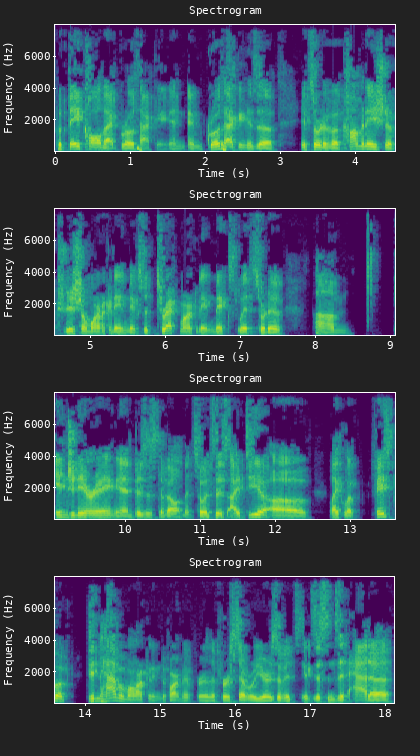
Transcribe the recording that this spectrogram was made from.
what they call that growth hacking, and and growth hacking is a it's sort of a combination of traditional marketing mixed with direct marketing mixed with sort of um, engineering and business development. So it's this idea of like, look, Facebook didn't have a marketing department for the first several years of its existence. It had a,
